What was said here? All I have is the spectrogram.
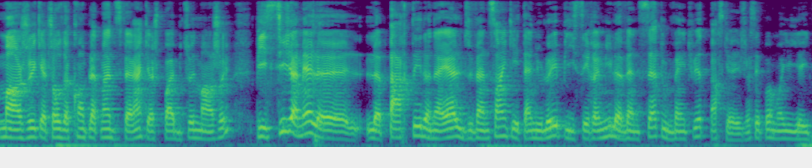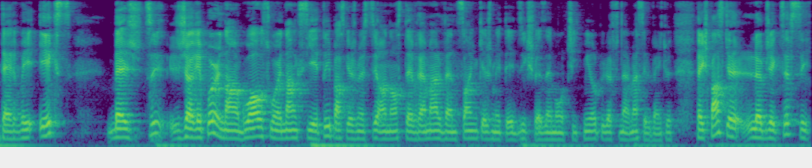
manger quelque chose de complètement différent que je suis pas habitué de manger. Puis si jamais le, le party de Noël du 25 est annulé puis il s'est remis le 27 ou le 28 parce que je sais pas moi il est arrivé X, ben tu sais j'aurais pas une angoisse ou une anxiété parce que je me suis dit oh non c'était vraiment le 25 que je m'étais dit que je faisais mon cheat meal puis là finalement c'est le 28. Fait que je pense que l'objectif c'est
